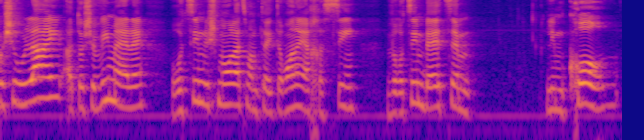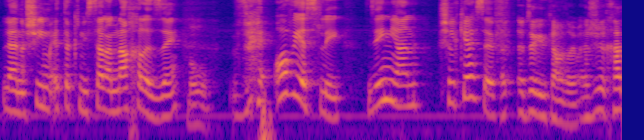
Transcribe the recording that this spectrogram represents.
או שאולי התושבים האלה רוצים לשמור לעצמם את היתרון היחסי, ורוצים בעצם למכור לאנשים את הכניסה לנחל הזה, ברור. ו-obviously, זה עניין של כסף. אני רוצה להגיד כמה דברים. אני חושב שאחד,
